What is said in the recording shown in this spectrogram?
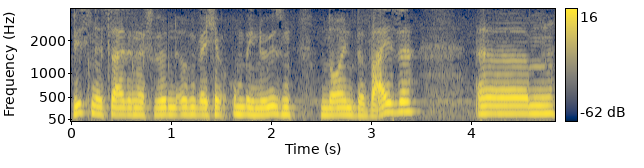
wissen, es sei denn, es würden irgendwelche ominösen neuen Beweise ähm,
